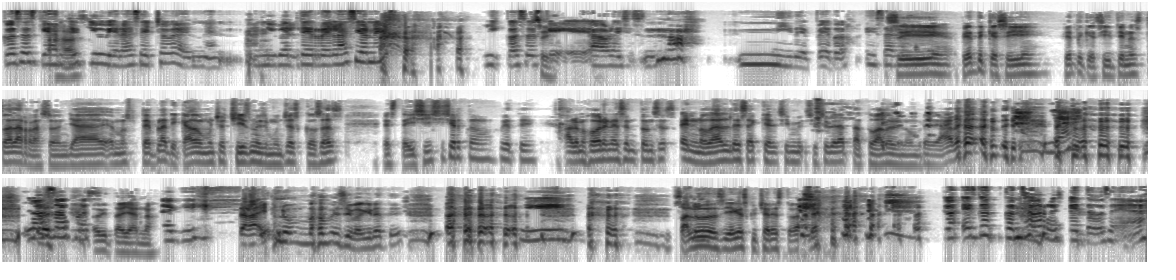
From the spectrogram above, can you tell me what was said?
cosas que antes sí hubieras hecho en, a nivel de relaciones y cosas que ahora dices, no, ni de pedo. sí, fíjate que sí, fíjate que sí, tienes toda la razón. Ya hemos, te he platicado muchos chismes y muchas cosas. Este, y sí, sí, cierto, fíjate. A lo mejor en ese entonces el nodal de ese aquel si, si se hubiera tatuado el nombre de Ada. Ya. Los ojos. Ahorita ya no. Aquí. Ay, no mames, imagínate. Sí. Saludos si llega a escuchar esto. es con, todo respeto, o sea.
